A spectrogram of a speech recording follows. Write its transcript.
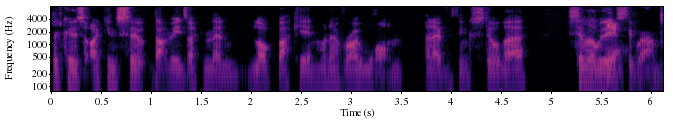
because I can still that means I can then log back in whenever I want and everything's still there. Similar with Yeah. Instagram.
